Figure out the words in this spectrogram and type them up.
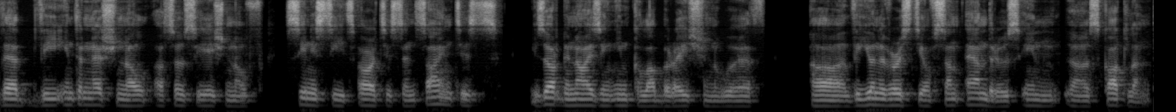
that the International Association of Synesthetes, Artists, and Scientists is organizing in collaboration with uh, the University of St Andrews in uh, Scotland.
